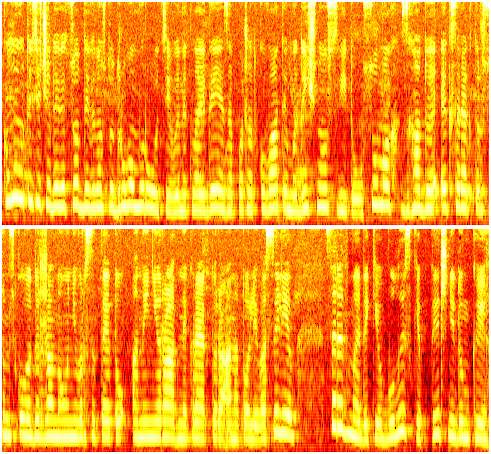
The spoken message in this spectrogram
Коли у 1992 році виникла ідея започаткувати медичну освіту у Сумах, згадує екс-ректор Сумського державного університету, а нині радник ректора Анатолій Васильєв, серед медиків були скептичні думки,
